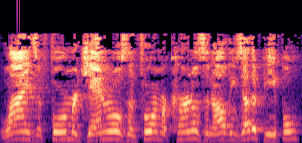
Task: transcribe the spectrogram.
lines of former generals and former colonels and all these other people.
